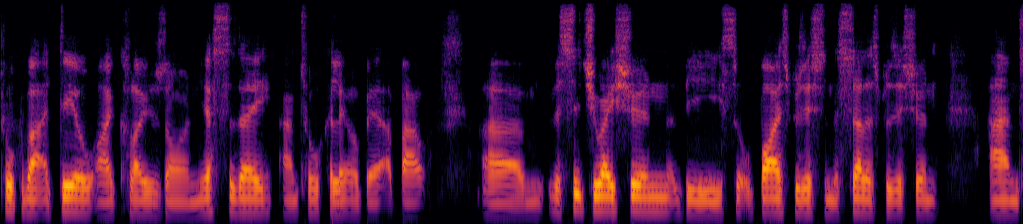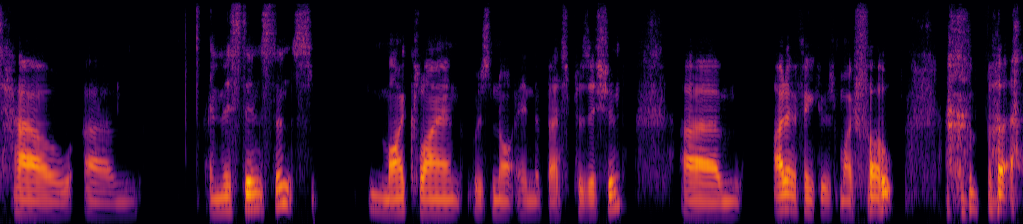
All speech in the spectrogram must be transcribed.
talk about a deal I closed on yesterday, and talk a little bit about um, the situation, the sort of buyer's position, the seller's position, and how, um, in this instance, my client was not in the best position. Um, I don't think it was my fault, but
